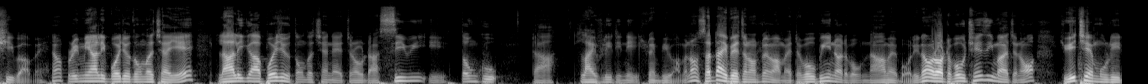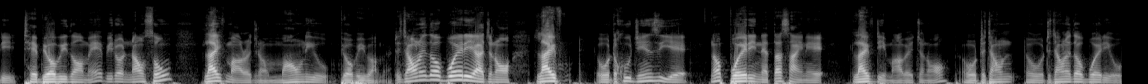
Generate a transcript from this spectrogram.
ရှိပါမယ်เนาะ Premier League ပွဲကြို3သက်ချက်ရဲ့ La Liga ပွဲကြို3သက်ချက်နဲ့ကျွန်တော်တို့ဒါ Serie A 3ခုဒါ live လေးဒီနေ့လွှင့်ပေးပါမယ်เนาะဇက်တိုက်ပဲကျွန်တော်လွှင့်ပါမယ်တပုတ်ပြီးရင်တော့တပုတ်နားမယ်ပေါ့လေเนาะအဲ့တော့တပုတ်ချင်းစီမှာကျွန်တော်ရွေးချယ်မှုလေးတွေထည့်ပြောပေးသွားမယ်ပြီးတော့နောက်ဆုံး live မှာတော့ကျွန်တော်မောင်းလေးကိုပြောပေးပါမယ်ဒီကြောင်းလေးတော့ပွဲတွေကကျွန်တော် live ဟိုတစ်ခုချင်းစီရဲ့เนาะပွဲတွေနဲ့သက်ဆိုင်တဲ့ live တွေမှာပဲကျွန်တော်ဟိုတကြောင်ဟိုတကြောင်လေးတော့ပွဲတွေကို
